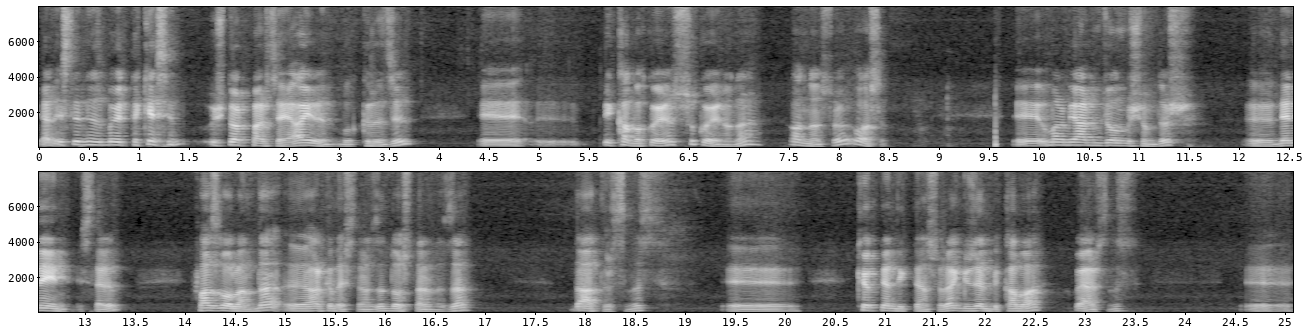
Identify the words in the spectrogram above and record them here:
Yani istediğiniz boyutta kesin. 3-4 parçaya ayırın bu kılıcı. Ee, bir kaba koyun, su koyun ona. Ondan sonra olsun. Ee, umarım yardımcı olmuşumdur. Ee, deneyin isterim. Fazla olan da e, arkadaşlarınıza, dostlarınıza dağıtırsınız. Ee, köklendikten sonra güzel bir kaba koyarsınız. Ee,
